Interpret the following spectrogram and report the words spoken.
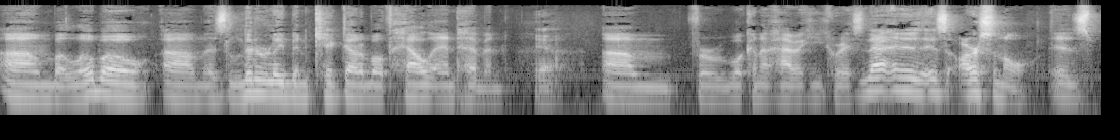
Um, but Lobo um, has literally been kicked out of both hell and heaven Yeah. um, for what kind of havoc he creates. That and his, his arsenal is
